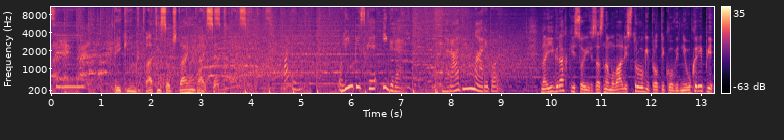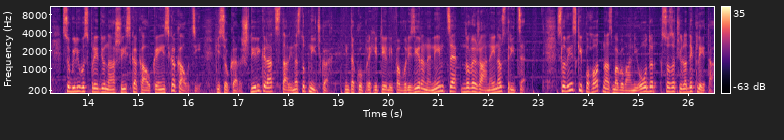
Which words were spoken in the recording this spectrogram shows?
气。 Peking 2022. Olimpijske igre na Radiu Maribor. Na igrah, ki so jih zaznamovali strogi protikovidni ukrepi, so bili v spredju naši skakalke in skakalci, ki so kar štirikrat stali na stopničkah in tako prehiteli favorizirane Nemce, Norvežane in Avstrice. Slovenski pohod na zmagovalni odr so začela dekleta,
